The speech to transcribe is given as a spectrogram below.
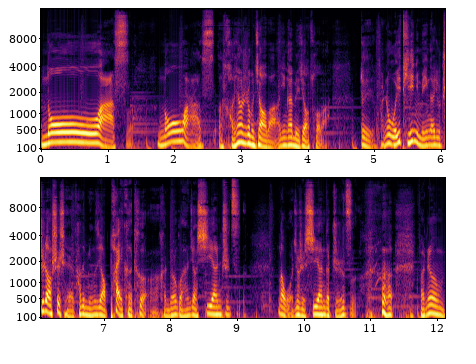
Novas，Novas，好像是这么叫吧，应该没叫错吧？对，反正我一提你们应该就知道是谁。他的名字叫派克特啊，很多人管他叫西安之子。那我就是西安的侄子，反正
